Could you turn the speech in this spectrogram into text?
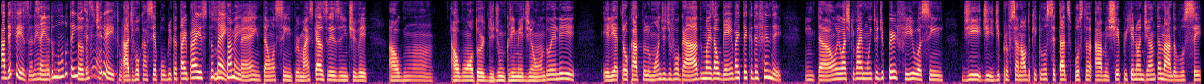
à defesa né? Sem, todo mundo tem todo esse mundo. direito. A advocacia pública tá aí para isso também Justamente. né? Então assim por mais que às vezes a gente vê algum, algum autor de, de um crime hediondo, ele, ele é trocado por um monte de advogado, mas alguém vai ter que defender. Então, eu acho que vai muito de perfil, assim, de, de, de profissional, do que, que você está disposto a mexer, porque não adianta nada. Você.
